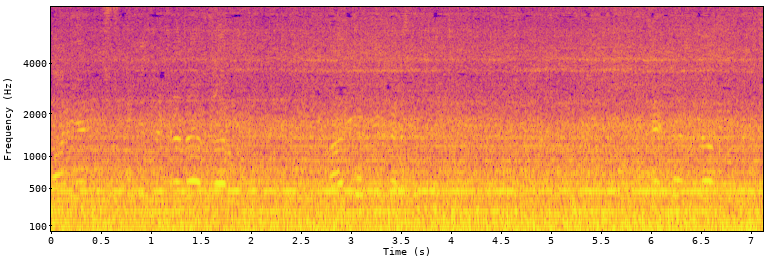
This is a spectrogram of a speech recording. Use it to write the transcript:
Bariyerin üstünde bir metre daha kar var. Bariyer bir metre. Tekrar bir daha koyuyoruz.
